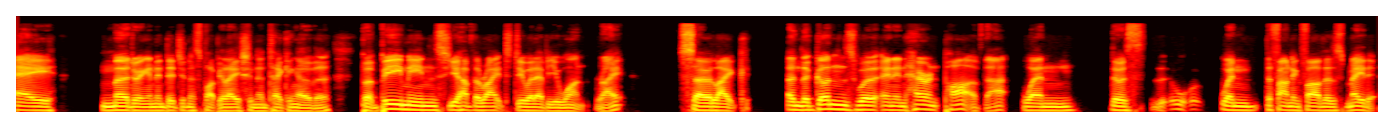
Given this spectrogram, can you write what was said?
a murdering an indigenous population and taking over, but B means you have the right to do whatever you want, right? So like, and the guns were an inherent part of that when there was when the founding fathers made it.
